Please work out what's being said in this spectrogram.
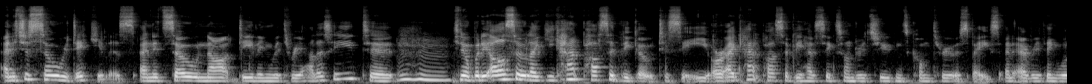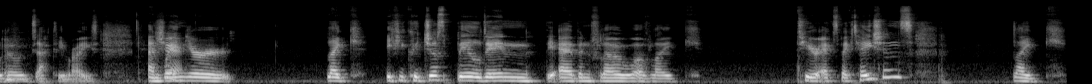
And it's just so ridiculous. And it's so not dealing with reality to, mm-hmm. you know, but it also, like, you can't possibly go to sea, or I can't possibly have 600 students come through a space and everything will go exactly right. And Sure. when you're like if you could just build in the ebb and flow of like to your expectations, like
